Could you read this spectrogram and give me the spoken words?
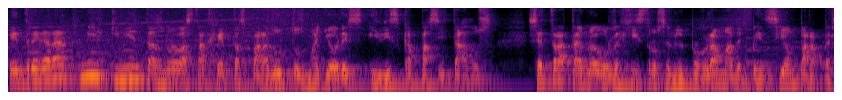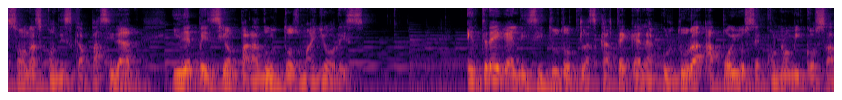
entregarán 1.500 nuevas tarjetas para adultos mayores y discapacitados. Se trata de nuevos registros en el programa de pensión para personas con discapacidad y de pensión para adultos mayores. Entrega el Instituto Tlaxcalteca de la Cultura apoyos económicos a,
